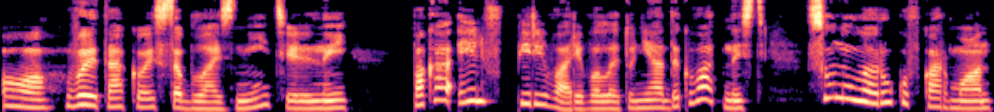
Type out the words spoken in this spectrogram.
«О, вы такой соблазнительный!» Пока эльф переваривал эту неадекватность, сунула руку в карман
